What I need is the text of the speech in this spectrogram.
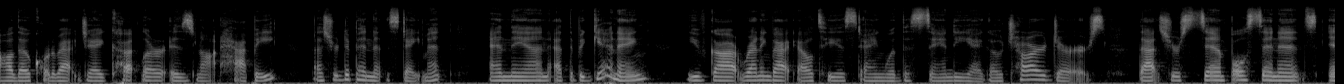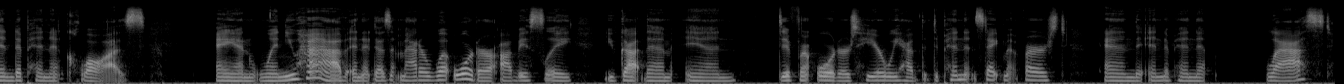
Although quarterback Jay Cutler is not happy, that's your dependent statement. And then at the beginning, You've got running back LT is staying with the San Diego Chargers. That's your simple sentence independent clause. And when you have, and it doesn't matter what order, obviously you've got them in different orders. Here we have the dependent statement first and the independent last.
